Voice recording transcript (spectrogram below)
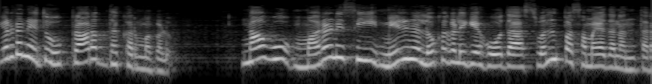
ಎರಡನೇದು ಪ್ರಾರಬ್ಧ ಕರ್ಮಗಳು. ನಾವು ಮರಣಿಸಿ ಮೇಲಿನ ಲೋಕಗಳಿಗೆ ಹೋದ ಸ್ವಲ್ಪ ಸಮಯದ ನಂತರ,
